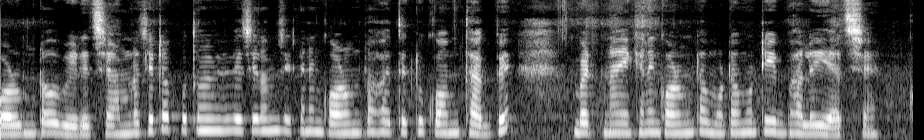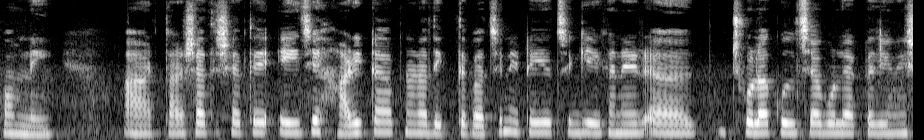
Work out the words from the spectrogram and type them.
গরমটাও বেড়েছে। আমরা যেটা প্রথমে ভেবেছিলাম যে এখানে গরমটা হয়তো একটু কম থাকবে, বাট না, এখানে গরমটা মোটামুটি ভালোই আছে, কম নেই। আর তার সাথে সাথে এই যে হাঁড়িটা আপনারা দেখতে পাচ্ছেন, এটাই হচ্ছে গিয়ে এখানের ছোলা কুলচা বলে একটা জিনিস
